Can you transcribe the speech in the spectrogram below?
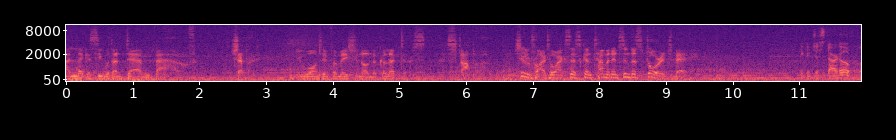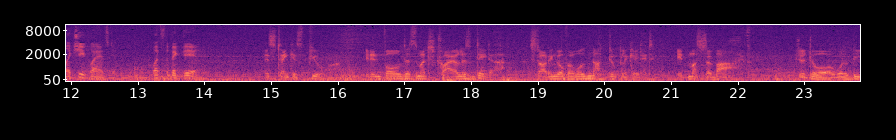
My legacy with a damn valve. Shepard, you want information on the Collectors? Stop her. She'll try to access contaminants in the storage bay. You could just start over, like she plans to. What's the big deal? This tank is pure. It involved as much trial as data. Starting over will not duplicate it. It must survive. Jedore will be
